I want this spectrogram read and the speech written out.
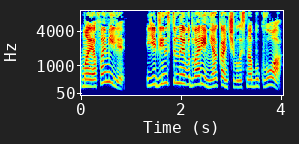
Моя фамилия Единственное во дворе не оканчивалось на букву «А».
